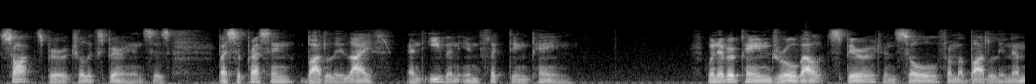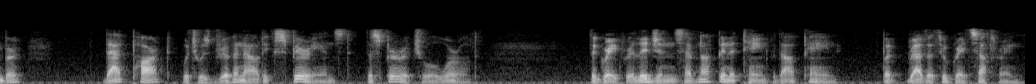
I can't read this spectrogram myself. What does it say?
sought spiritual experiences by suppressing bodily life and even inflicting pain. Whenever pain drove out spirit and soul from a bodily member, that part which was driven out experienced the spiritual world. The great religions have not been attained without pain, but rather through great suffering.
